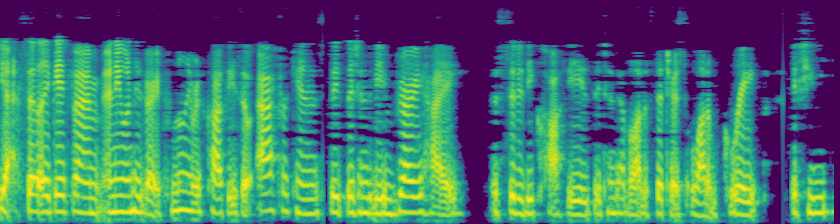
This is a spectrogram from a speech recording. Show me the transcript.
Yeah, so like if um, anyone who's very familiar with coffee, so Africans, they, they tend to be very high acidity coffees. They tend to have a lot of citrus, a lot of grape. If you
